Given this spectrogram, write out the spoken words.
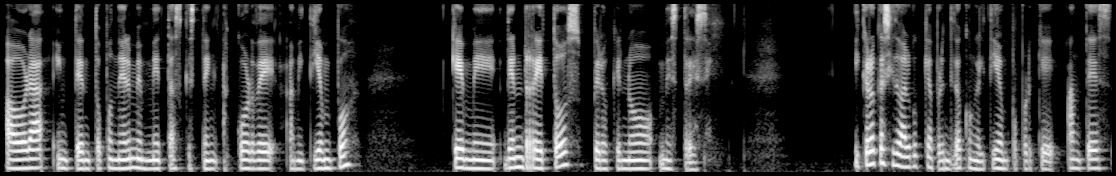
Ahora intento ponerme metas que estén acorde a mi tiempo, que me den retos, pero que no me estresen. Y creo que ha sido algo que he aprendido con el tiempo, porque antes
